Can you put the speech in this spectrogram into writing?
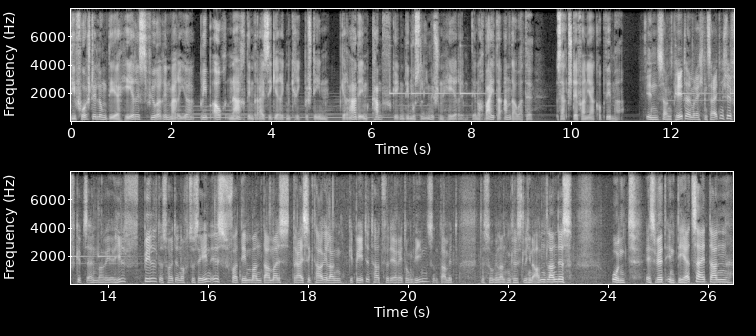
Die Vorstellung der Heeresführerin Maria blieb auch nach dem Dreißigjährigen Krieg bestehen, gerade im Kampf gegen die muslimischen Heere, der noch weiter andauerte, sagt Stefan Jakob Wimmer. In St. Peter im rechten Seitenschiff gibt es ein Maria-Hilf-Bild, das heute noch zu sehen ist, vor dem man damals 30 Tage lang gebetet hat für die Errettung Wiens und damit des sogenannten christlichen Abendlandes. Und es wird in der Zeit dann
